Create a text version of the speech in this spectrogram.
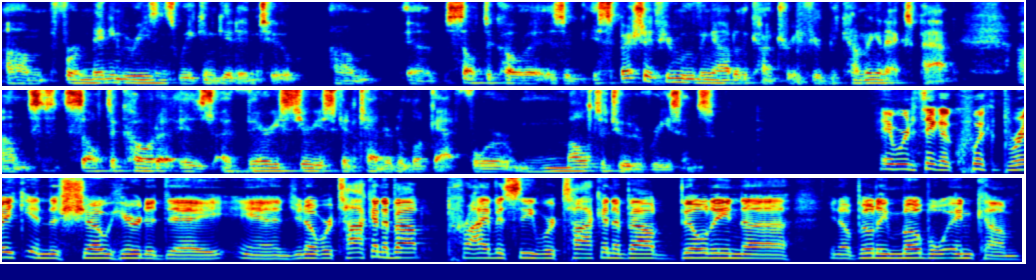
um, for many reasons we can get into. Um, uh, South Dakota is, a, especially if you're moving out of the country, if you're becoming an expat, um, S- South Dakota is a very serious contender to look at for multitude of reasons. Hey, we're going to take a quick break in the show here today, and you know we're talking about privacy. We're talking about building, uh, you know, building mobile income,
